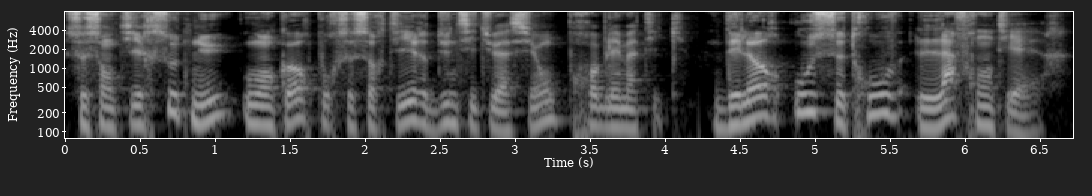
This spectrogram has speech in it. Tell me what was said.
se sentir soutenu ou encore pour se sortir d'une situation problématique. Dès lors, où se trouve la frontière?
